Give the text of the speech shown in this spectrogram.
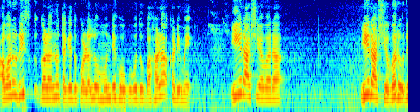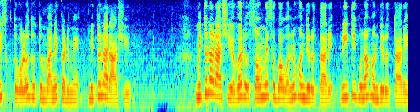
ಅವರು ರಿಸ್ಕ್ಗಳನ್ನು ತೆಗೆದುಕೊಳ್ಳಲು ಮುಂದೆ ಹೋಗುವುದು ಬಹಳ ಕಡಿಮೆ. ಈ ರಾಶಿಯವರ, ಈ ರಾಶಿಯವರು ರಿಸ್ಕ್ ತಗೊಳ್ಳೋದು ತುಂಬಾ ಕಡಿಮೆ. ಮಿಥುನ ರಾಶಿ. ಮಿಥುನ ರಾಶಿಯವರು ಸೌಮ್ಯ ಸ್ವಭಾವವನ್ನು ಹೊಂದಿರುತ್ತಾರೆ, ಪ್ರೀತಿ ಗುಣ ಹೊಂದಿರುತ್ತಾರೆ.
